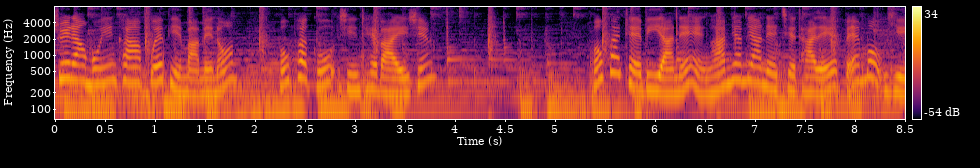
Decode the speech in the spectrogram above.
ရွှေတောင်မွေးခါပွဲပြင်ပါမယ်နော်မုတ်ဖက်ကိုရင်ထဲပါရဲ့ရှင်မုတ်ဖက်ထည့်ပြီးရနဲ့ငါးမြမြနဲ့ချက်ထားတဲ့ပဲမုတ်ရေ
